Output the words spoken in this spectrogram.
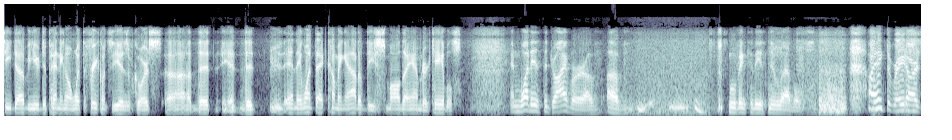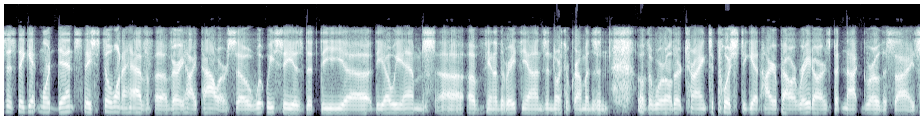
CW, depending on what the frequency is, of course. Uh, that that and they want that coming out of these small diameter cables. And what is the driver of of moving to these new levels? I think the radars, as they get more dense, they still want to have uh, very high power. So what we see is that the uh, the OEMs uh, of you know the Raytheons and Northrop Grumman's and of the world are trying to push to get higher power radars, but not grow the size.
